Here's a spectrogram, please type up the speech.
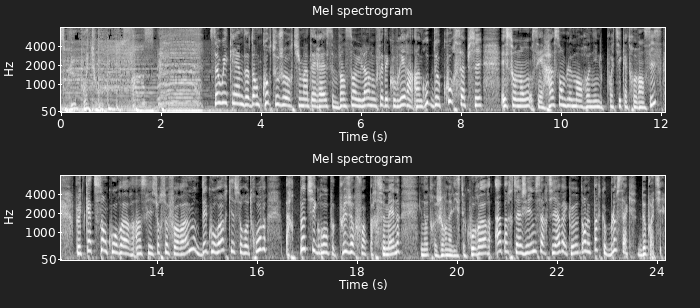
France Bleu Poitou. Ce week-end, dans Cours Toujours, tu m'intéresses, Vincent Hulin nous fait découvrir un, un, groupe de course à pied. Et son nom, c'est Rassemblement Running Poitiers 86. Plus de 400 coureurs inscrits sur ce forum. Des coureurs qui se retrouvent par petits groupes plusieurs fois par semaine. Et notre journaliste coureur a partagé une sortie avec eux dans le parc Blossac de Poitiers.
